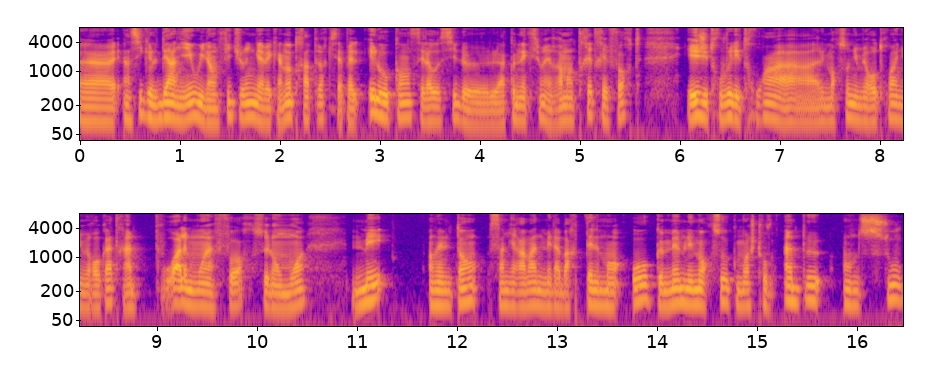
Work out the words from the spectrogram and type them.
euh, ainsi que le dernier où il est en featuring avec un autre rappeur qui s'appelle Eloquence, et là aussi la connexion est vraiment très très forte, et j'ai trouvé les trois, les morceaux numéro 3 et numéro 4 un poil moins fort selon moi, mais en même temps, Samir Aman met la barre tellement haut que même les morceaux que moi je trouve un peu en dessous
